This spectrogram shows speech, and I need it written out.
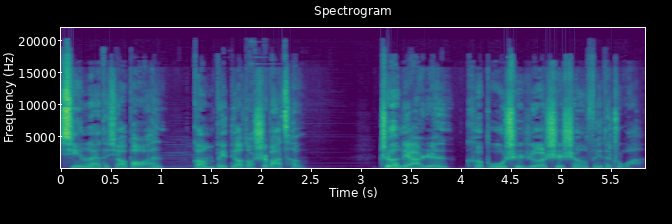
新来的小保安，刚被调到十八层。这俩人可不是惹是生非的主啊！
